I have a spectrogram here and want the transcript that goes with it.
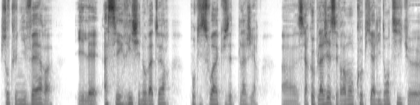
je trouve que l'univers, il est assez riche et novateur pour qu'il soit accusé de plagiat. Euh, C'est-à-dire que plagier, c'est vraiment copier à l'identique euh,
